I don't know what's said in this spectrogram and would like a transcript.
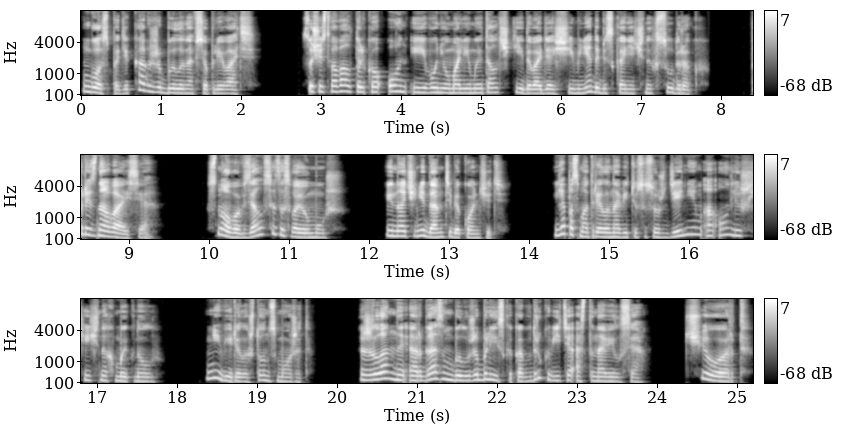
Господи, как же было на все плевать. Существовал только он и его неумолимые толчки, доводящие меня до бесконечных судорог. Признавайся. Снова взялся за свою муж. Иначе не дам тебе кончить. Я посмотрела на Витю с осуждением, а он лишь хищно хмыкнул. Не верила, что он сможет. Желанный оргазм был уже близко, как вдруг Витя остановился. «Чёрт!»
